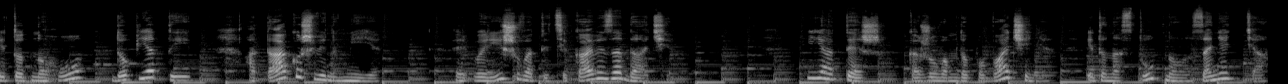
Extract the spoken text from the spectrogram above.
від 1 до 5, а також він вміє е, вирішувати цікаві задачі. Я теж кажу вам до побачення і до наступного заняття.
